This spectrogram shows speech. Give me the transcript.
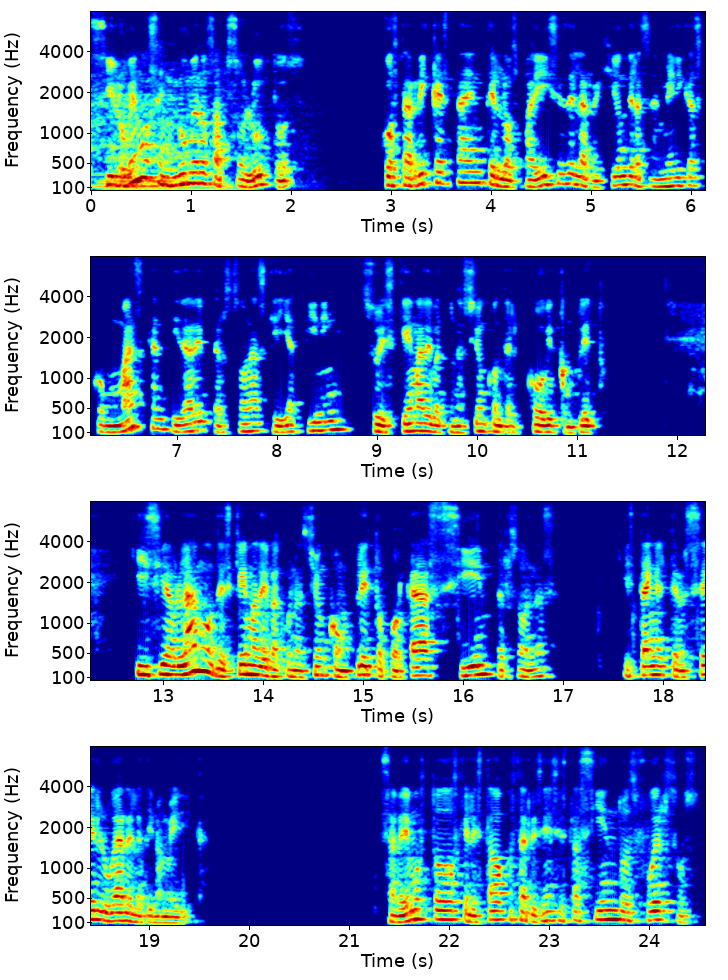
si lo vemos en números absolutos, Costa Rica está entre los países de la región de las Américas con más cantidad de personas que ya tienen su esquema de vacunación contra el COVID completo. Y si hablamos de esquema de vacunación completo por cada 100 personas, está en el tercer lugar de Latinoamérica. Sabemos todos que el Estado costarricense está haciendo esfuerzos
